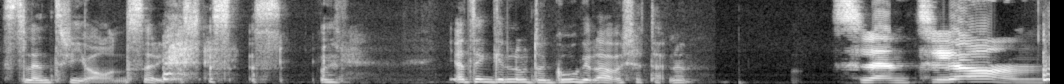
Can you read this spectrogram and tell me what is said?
Slentrian, seriöst. Jag tänker låta Google översätta här nu. Slentrian.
